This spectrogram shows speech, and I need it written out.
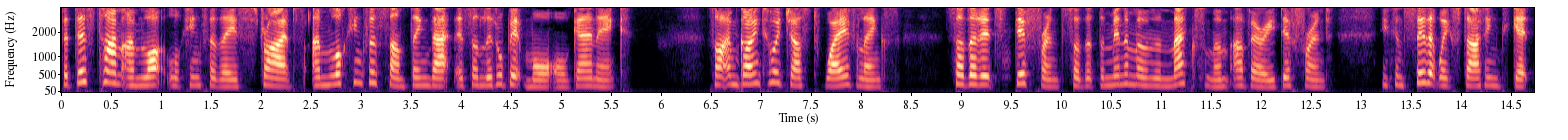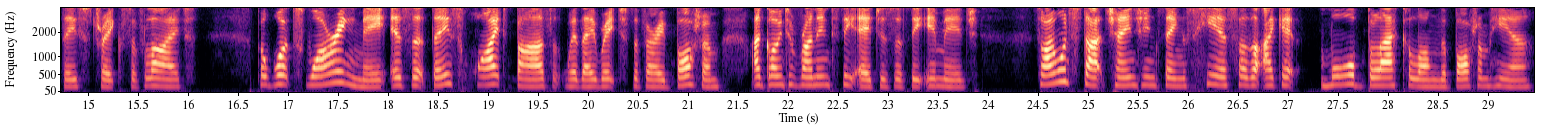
But this time I'm not looking for these stripes. I'm looking for something that is a little bit more organic. So I'm going to adjust wavelength so that it's different, so that the minimum and maximum are very different. You can see that we're starting to get these streaks of light. But what's worrying me is that these white bars where they reach the very bottom are going to run into the edges of the image. So I want to start changing things here so that I get more black along the bottom here.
